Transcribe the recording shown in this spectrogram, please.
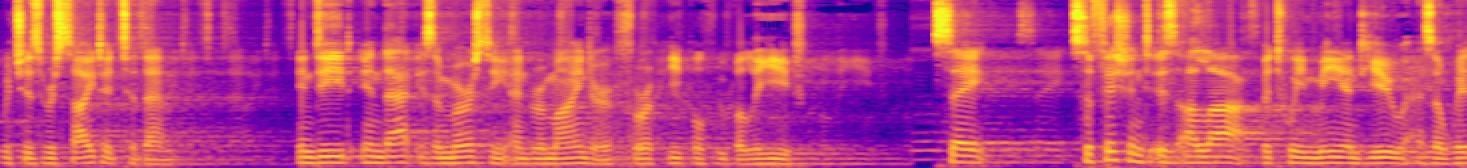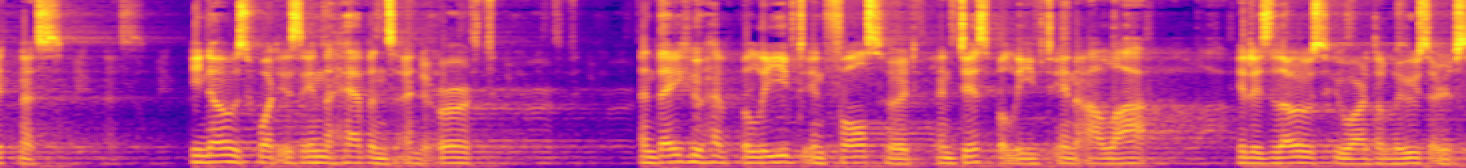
which is recited to them? Indeed, in that is a mercy and reminder for a people who believe. Say, Sufficient is Allah between me and you as a witness. He knows what is in the heavens and earth. And they who have believed in falsehood and disbelieved in Allah, it is those who are the losers.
